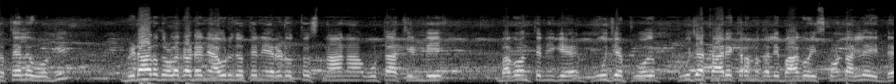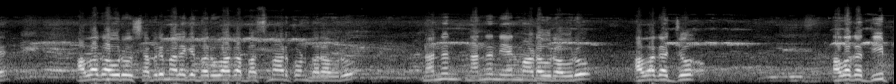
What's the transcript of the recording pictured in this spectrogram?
ಜೊತೆಲೇ ಹೋಗಿ ಬಿಡಾರದೊಳಗಡೆನೆ ಅವ್ರ ಜೊತೆನೇ ಎರಡು ಹೊತ್ತು ಸ್ನಾನ, ಊಟ, ತಿಂಡಿ, ಭಗವಂತನಿಗೆ ಪೂಜೆ ಪೂಜಾ ಕಾರ್ಯಕ್ರಮದಲ್ಲಿ ಭಾಗವಹಿಸ್ಕೊಂಡು ಅಲ್ಲೇ ಇದ್ದೆ. ಅವಾಗ ಅವರು ಶಬರಿಮಲೆಗೆ ಬರುವಾಗ ಬಸ್ ಮಾಡ್ಕೊಂಡು ಬರೋರು ನನ್ನನ್ನು ನನ್ನನ್ನು ಏನು ಮಾಡೋರು ಅವರು, ಅವಾಗ ಜೋ, ಅವಾಗ ದೀಪ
